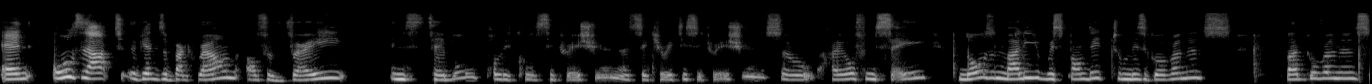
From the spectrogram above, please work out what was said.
And all that against the background of a very unstable political situation and security situation. So I often say Northern Mali responded to misgovernance, bad governance,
